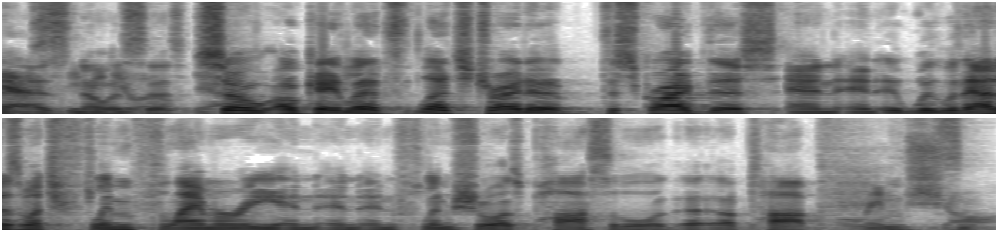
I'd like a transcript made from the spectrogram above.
Yeah, as CBD Noah oil, says. So, okay, let's let's try to describe this and and it, without as much flim flammery and and, and flimshaw as possible uh, up top. Grimshaw.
